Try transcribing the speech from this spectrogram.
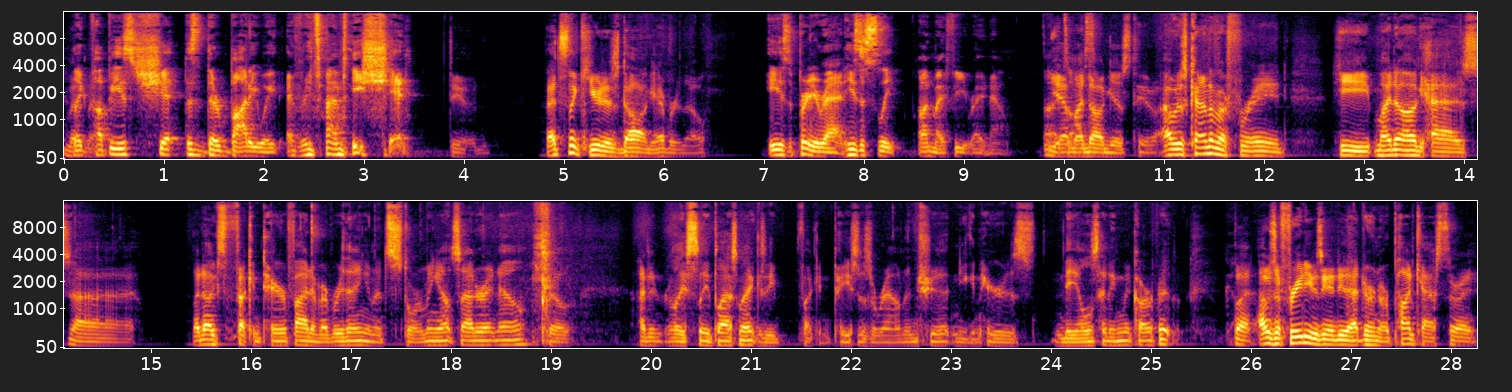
Like puppies shit this is their body weight every time they shit. dude, that's the cutest dog ever, though. He's pretty rad. He's asleep on my feet right now. Uh, yeah, my awesome. dog is too. I was kind of afraid. He, my dog has, uh, my dog's fucking terrified of everything, and it's storming outside right now. So I didn't really sleep last night because he fucking paces around and shit, and you can hear his nails hitting the carpet. But I was afraid he was going to do that during our podcast, so I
